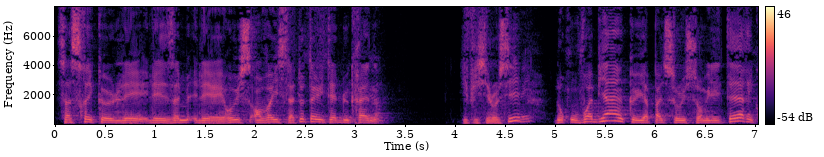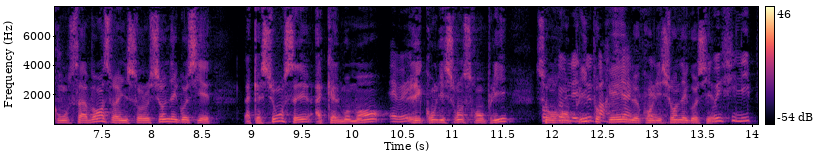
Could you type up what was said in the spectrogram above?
ça serait que les, Russes envahissent la totalité de l'Ukraine. Difficile aussi. Donc on voit bien qu'il n'y a pas de solution militaire et qu'on s'avance vers une solution négociée. La question, c'est à quel moment eh les conditions seront remplies, sont remplies pour qu'il y ait une condition négociée. Oui, Philippe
